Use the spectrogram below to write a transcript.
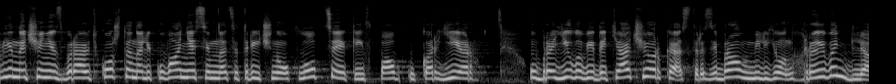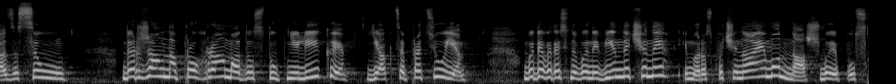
Вінниччині збирають кошти на лікування 17-річного хлопця, який впав у кар'єр. У Браїлові дитячий оркестр зібрав мільйон гривень для ЗСУ. Державна програма Доступні ліки. Як це працює? Ви дивитесь новини Вінниччини, і ми розпочинаємо наш випуск.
